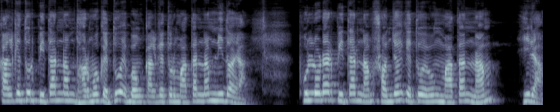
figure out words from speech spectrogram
কালকেতুর পিতার নাম ধর্মকেতু এবং কালকেতুর মাতার নাম নিদয়া। ফুল্লরার পিতার নাম সঞ্জয় কেতু এবং মাতার নাম হীরা।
